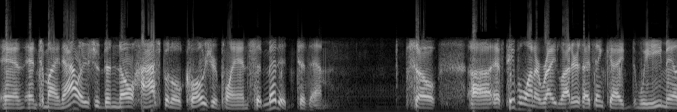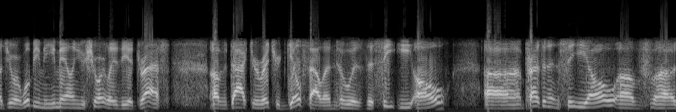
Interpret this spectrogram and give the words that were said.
And, and to my knowledge, there's been no hospital closure plan submitted to them. So, uh, if people want to write letters, I think I, we emailed you, or we'll be emailing you shortly, the address of Dr. Richard Gilfillan, who is the CEO, uh, President and CEO of uh,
